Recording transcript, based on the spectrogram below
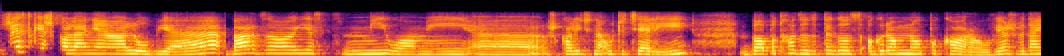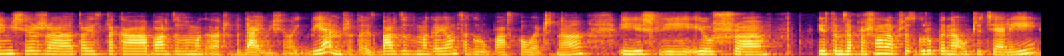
Wszystkie szkolenia lubię. Bardzo jest miło mi e, szkolić nauczycieli, bo podchodzę do tego z ogromną pokorą. Wiesz, wydaje mi się, że to jest taka bardzo wymagająca, znaczy wydaje mi się, no i wiem, że to jest bardzo wymagająca grupa społeczna i jeśli już e, jestem zaproszona przez grupę nauczycieli,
